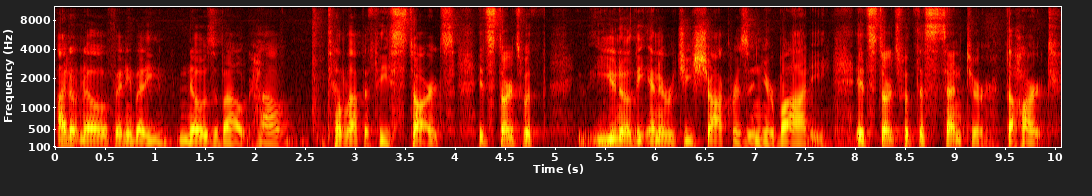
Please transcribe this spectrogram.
I don't know if anybody knows about how telepathy starts. It starts with, you know, the energy chakras in your body. It starts with the center, the heart.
